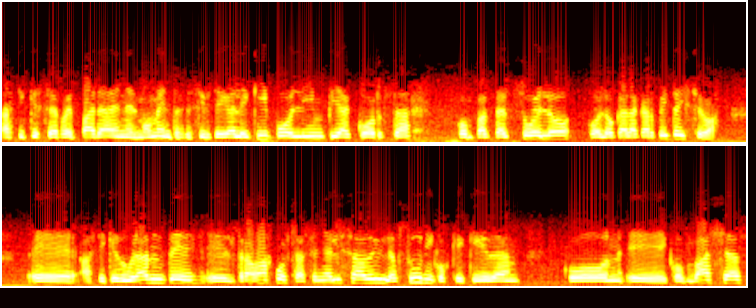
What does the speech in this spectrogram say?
así que se repara en el momento, es decir, llega el equipo, limpia, corta, compacta el suelo, coloca la carpeta y se va. Eh, así que durante el trabajo está señalizado y los únicos que quedan con, eh, con vallas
